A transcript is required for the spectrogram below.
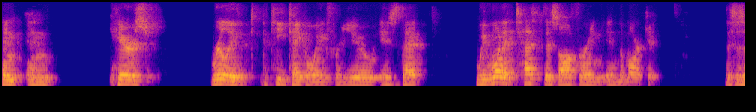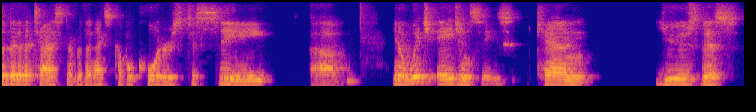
And, and here's really the, the key takeaway for you is that we want to test this offering in the market. This is a bit of a test over the next couple quarters to see uh, you know, which agencies can use this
